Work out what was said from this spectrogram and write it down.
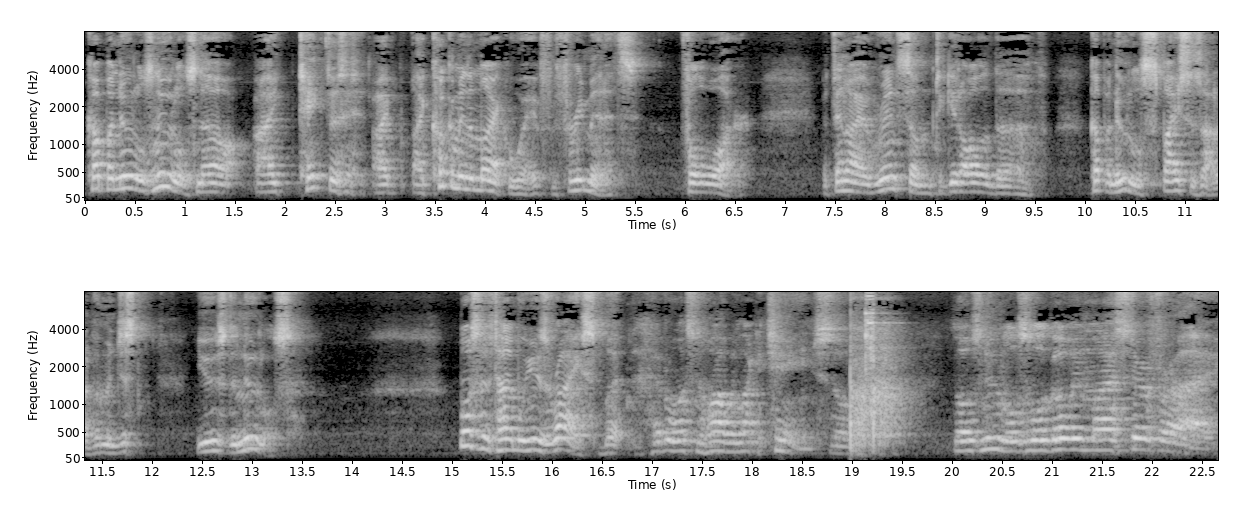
Cup of noodles, noodles. Now, I take the, I, I cook them in the microwave for three minutes, full of water. But then I rinse them to get all of the cup of noodles spices out of them and just use the noodles. Most of the time we use rice, but every once in a while we like a change. So those noodles will go in my stir fry.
